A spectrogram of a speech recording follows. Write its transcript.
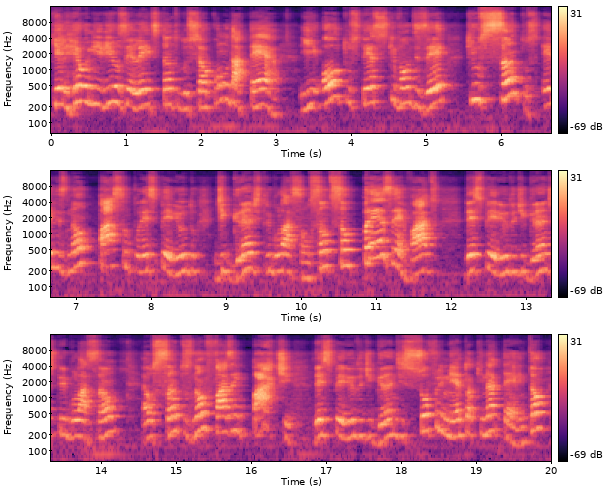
que ele reuniria os eleitos tanto do céu como da terra, e outros textos que vão dizer que os santos, eles não passam por esse período de grande tribulação. Os santos são preservados desse período de grande tribulação. É, os santos não fazem parte desse período de grande sofrimento aqui na terra. Então,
